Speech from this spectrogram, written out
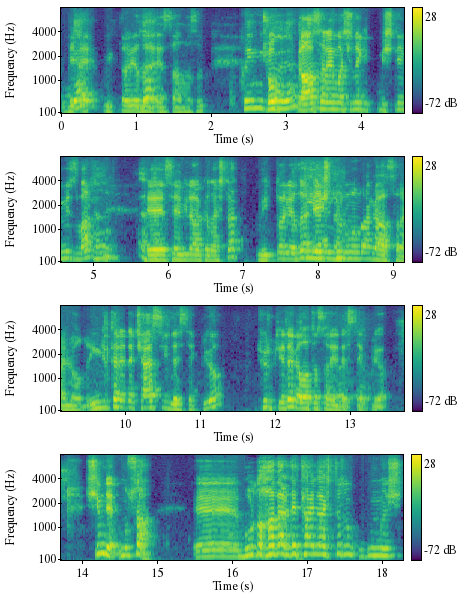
bir Gel. de Victoria da el sallasın. Çok Victoria. Galatasaray maçına gitmişliğimiz var. Evet. Ee, sevgili arkadaşlar. Victoria'da İyi eş yayınlar. durumundan Galatasaraylı oldu. İngiltere'de Chelsea'yi destekliyor. Türkiye'de Galatasaray'ı destekliyor. Şimdi Musa e, burada haber detaylaştırılmış.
